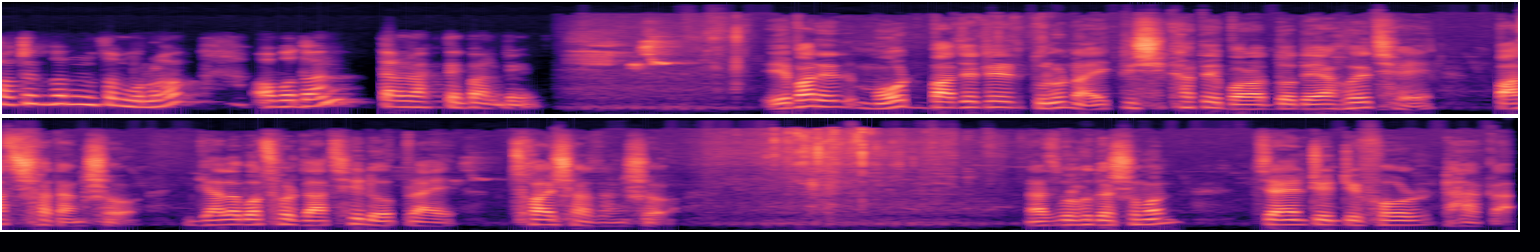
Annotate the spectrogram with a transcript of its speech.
সচেতনতামূলক অবদান তারা রাখতে পারবে। এবারের মোট বাজেটের তুলনায় কৃষি খাতে বরাদ্দ দেয়া হয়েছে পাঁচ শতাংশ। গেল বছর যা ছিল প্রায় ছয় শতাংশ। Nazmul Huda Sumon, channel twenty Dhaka.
